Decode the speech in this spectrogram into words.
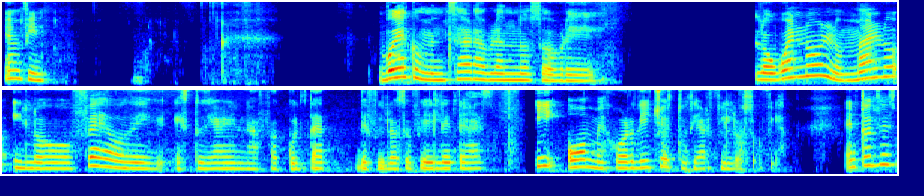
En fin, Voy a comenzar hablando sobre lo bueno, lo malo y lo feo de estudiar en la Facultad de Filosofía y Letras y, o mejor dicho, estudiar filosofía. Entonces,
